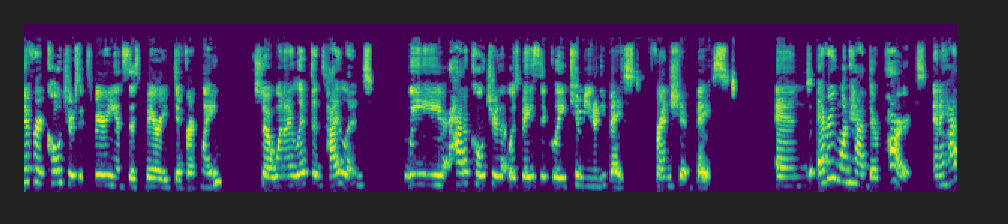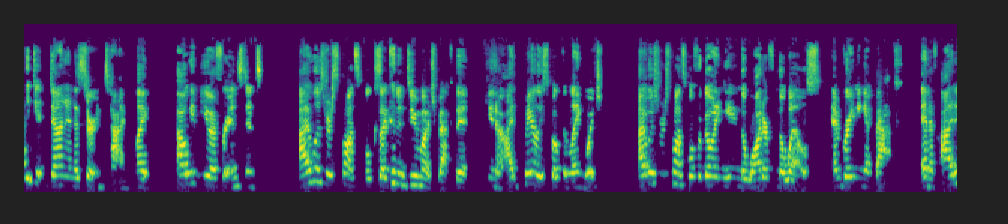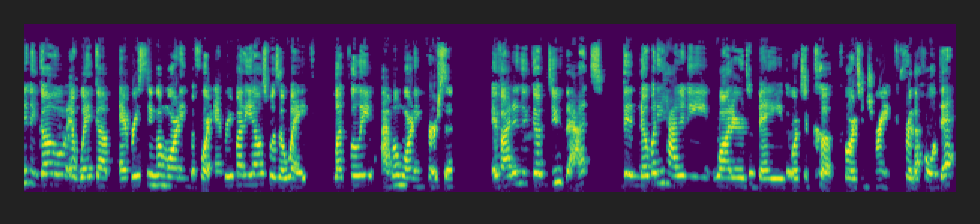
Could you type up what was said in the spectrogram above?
different cultures experience this very differently. So when I lived in Thailand, we had a culture that was basically community based, friendship based. And everyone had their parts and it had to get done in a certain time. Like, I'll give you a for instance. I was responsible because I couldn't do much back then. You know, I barely spoke the language. I was responsible for going and getting the water from the wells and bringing it back. And if I didn't go and wake up every single morning before everybody else was awake, luckily I'm a morning person. If I didn't go do that, then nobody had any water to bathe or to cook or to drink for the whole day.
